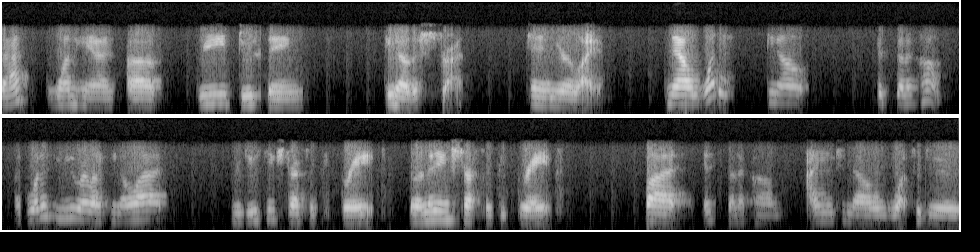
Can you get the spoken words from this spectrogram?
that's one hand of reducing, you know, the stress in your life. Now, what if, you know, it's going to come? Like, what if you are like, you know what? Reducing stress would be great. Limiting stress would be great, but it's going to come. I need to know what to do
